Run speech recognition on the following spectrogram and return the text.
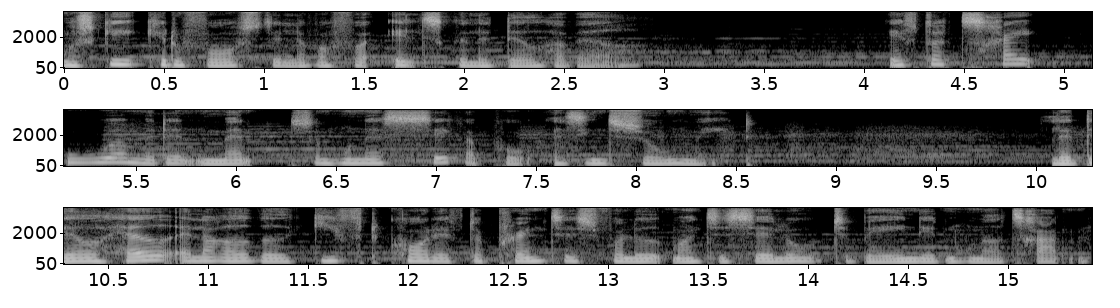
Måske kan du forestille dig, hvor forelsket Liddell har været. Efter tre uger med den mand, som hun er sikker på er sin soulmate. Liddell havde allerede været gift kort efter Prentice forlod Monticello tilbage i 1913.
